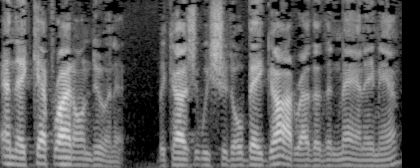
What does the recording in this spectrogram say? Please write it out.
And they kept right on doing it because we should obey God rather than man. Amen?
